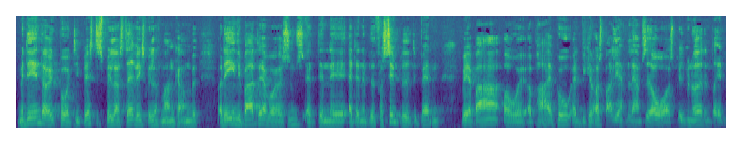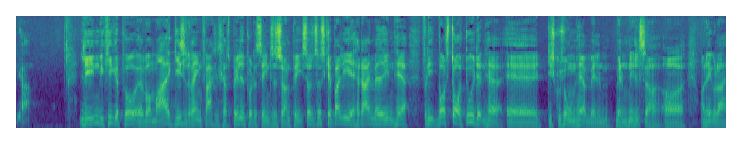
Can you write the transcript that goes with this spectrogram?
Men det ændrer jo ikke på, at de bedste spillere stadigvæk spiller for mange kampe. Og det er egentlig bare der, hvor jeg synes, at den, øh, at den er blevet forsimplet i debatten, ved at bare at, øh, at pege på, at vi kan også bare lige lade ham sidde over og spille med noget af den bredde, vi har. Lige inden vi kigger på, øh, hvor meget Gissel rent faktisk har spillet på det seneste Søren P., så, så skal jeg bare lige have dig med ind her. Fordi hvor står du i den her øh, diskussion her mellem, mellem Nils og, og Nikolaj?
